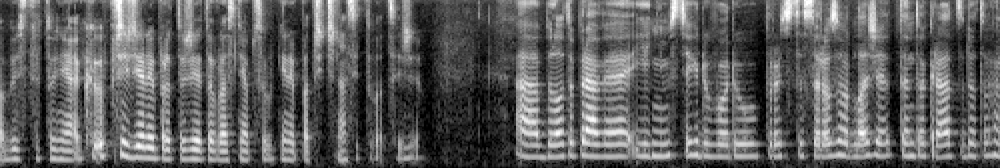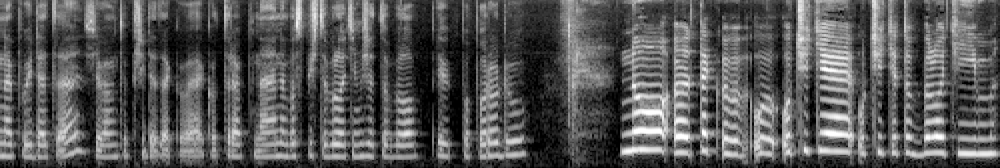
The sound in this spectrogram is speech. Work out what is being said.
abyste to nějak přežili, protože je to vlastně absolutně nepatřičná situace. Že? A bylo to právě jedním z těch důvodů, proč jste se rozhodla, že tentokrát do toho nepůjdete, že vám to přijde takové jako trapné, nebo spíš to bylo tím, že to bylo i po porodu? No, eh, tak eh, určitě, určitě to bylo tím,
